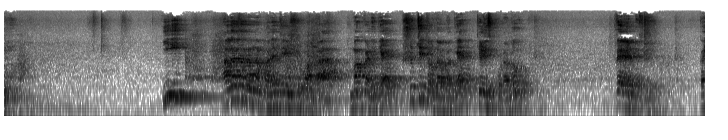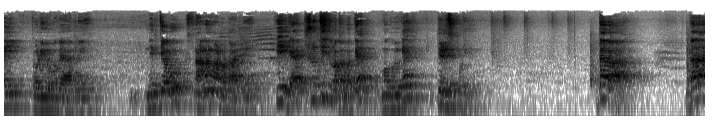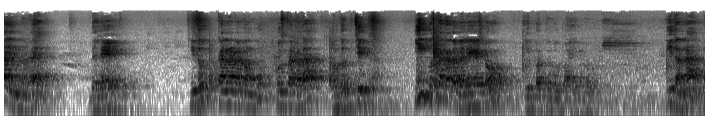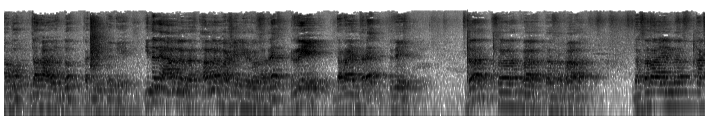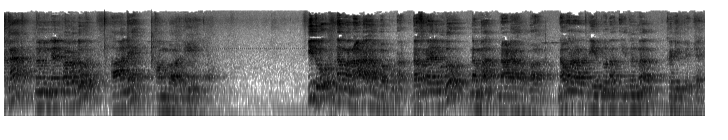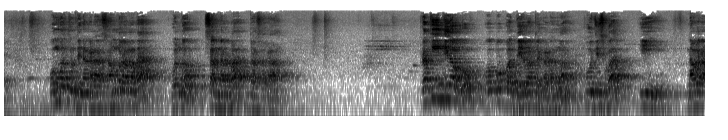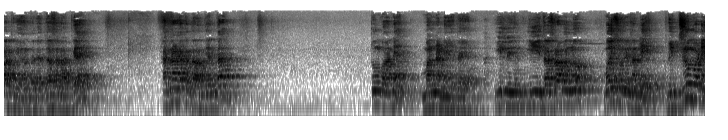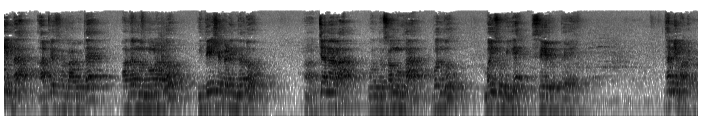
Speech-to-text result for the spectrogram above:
ಈ ಅಗಸನನ್ನು ಪರಿಚಯಿಸುವಾಗ ಮಕ್ಕಳಿಗೆ ಶುಚಿತ್ವದ ಬಗ್ಗೆ ತಿಳಿಸಿಕೊಡಲು ಪ್ರೇರೇಪಿಸಿ ಕೈ ತೊಳೆಯುವುದೇ ಆಗಲಿ, ನಿತ್ಯವೂ ಸ್ನಾನ ಮಾಡೋದಾಗಲಿ ಹೀಗೆ ಶುಚಿತ್ವದ ಬಗ್ಗೆ ಮಗುವಿಗೆ ತಿಳಿಸಿಕೊಡಿ. ದರ. ದರ ಎಂದರೆ ಬೆಲೆ. ಇದು ಕನ್ನಡ ಕಂಪು ಪುಸ್ತಕದ ಒಂದು ಚಿತ್ರ. ಈ ಪುಸ್ತಕದ ಬೆಲೆ ಎಷ್ಟು? ಇಪ್ಪತ್ತು ರೂಪಾಯಿಗಳು. ಇದನ್ನ ನಾವು ದರ ಎಂದು ಕರೆಯುತ್ತೇವೆ. ಇದನ್ನೇ ಆಂಗ್ಲದ, ಆಂಗ್ಲ ಭಾಷೆಯಲ್ಲಿ ಹೇಳೋದಾದ್ರೆ ರೇ. ದರ ಎಂದರೆ ರೇ. ದಸರಾ ದಸರಾ. ದಸರಾ ಎಂದ ತಕ್ಷಣ ನಮಗೆ ನೆನಪಾಗೋದು ಆನೆ ಅಂಬಾರಿ. ಇದು ನಮ್ಮ ನಾಡ ಹಬ್ಬ ಕೂಡ. ದಸರಾ ಎಂಬುದು ನಮ್ಮ ನಾಡ ಹಬ್ಬ ನವರಾತ್ರಿ ಎಂದು ಇದನ್ನ ಕರೆಯುತ್ತೇವೆ ಒಂಬತ್ತು ದಿನಗಳ ಸಂಭ್ರಮದ ಒಂದು ಸಂದರ್ಭ ದಸರಾ. ಪ್ರತಿದಿನವೂ ಒಬ್ಬೊಬ್ಬ ದೇವತೆಗಳನ್ನು ಪೂಜಿಸುವ ಈ ನವರಾತ್ರಿ ಅಂದರೆ ದಸರಾಕ್ಕೆ ಕರ್ನಾಟಕದಾದ್ಯಂತ ತುಂಬಾ ಮನ್ನಣೆ ಇದೆ. ಇಲ್ಲಿ ಈ ದಸರಾವನ್ನು ಮೈಸೂರಿನಲ್ಲಿ ವಿಜೃಂಭಣೆಯಿಂದ ಆಚರಿಸಲಾಗುತ್ತೆ. ಅದನ್ನು ನೋಡಲು ವಿದೇಶಗಳಿಂದಲೂ ಜನರ ಒಂದು ಸಮೂಹ ಬಂದು ಮೈಸೂರಿಗೆ ಸೇರುತ್ತೆ. ಧನ್ಯವಾದಗಳು.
